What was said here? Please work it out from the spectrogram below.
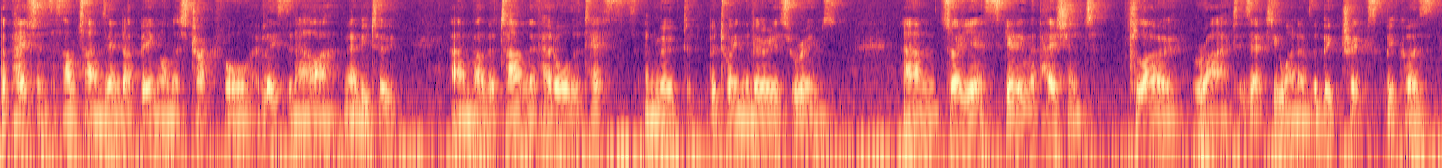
the patients sometimes end up being on this truck for at least an hour, maybe two, um, by the time they've had all the tests and moved between the various rooms. Um, so, yes, getting the patient flow right is actually one of the big tricks because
